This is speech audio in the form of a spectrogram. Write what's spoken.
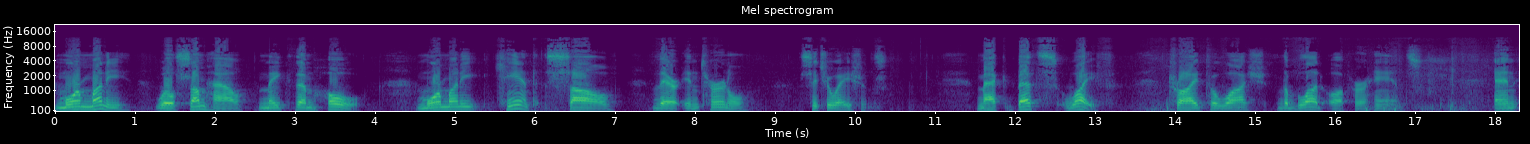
More money will somehow make them whole. More money can't solve their internal situations. Macbeth's wife tried to wash the blood off her hands. And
